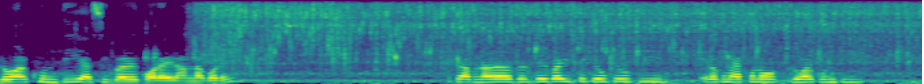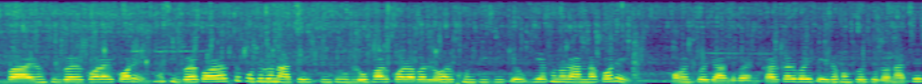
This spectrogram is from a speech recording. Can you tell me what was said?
লোহার খুন্তি আর সিলভারের কড়াই রান্না করে। আচ্ছা আপনাদের বাড়িতে কেউ কেউ কি এরকম এখনও লোহার খুন্তি বা এরকম সিলভারের কড়াই করে? হ্যাঁ সিলভারের কড়াই তো প্রচলন আছেই, কিন্তু লোহার কড়া বা লোহার খুন্তি দিয়ে কেউ কি এখনও রান্না করে? কমেন্ট করে জানতে পারেন। কার কার বাড়িতে এরকম প্রচলন আছে?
